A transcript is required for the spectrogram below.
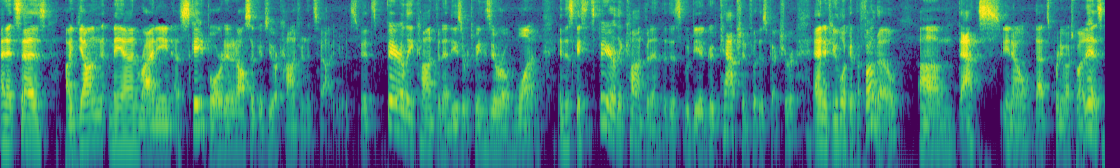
and it says a young man riding a skateboard and it also gives you a confidence value. It's, it's fairly confident, these are between zero and one. In this case, it's fairly confident that this would be a good caption for this picture. And if you look at the photo, um, that's, you know, that's pretty much what it is.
